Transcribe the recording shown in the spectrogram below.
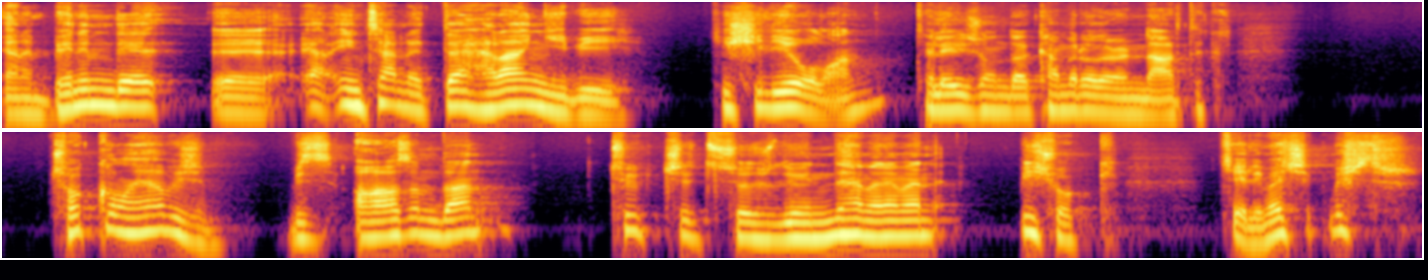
Yani benim de e, yani internette herhangi bir kişiliği olan televizyonda kameralarında artık çok kolay abicim. Biz ağzımdan Türkçe sözlüğünde hemen hemen birçok kelime çıkmıştır.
